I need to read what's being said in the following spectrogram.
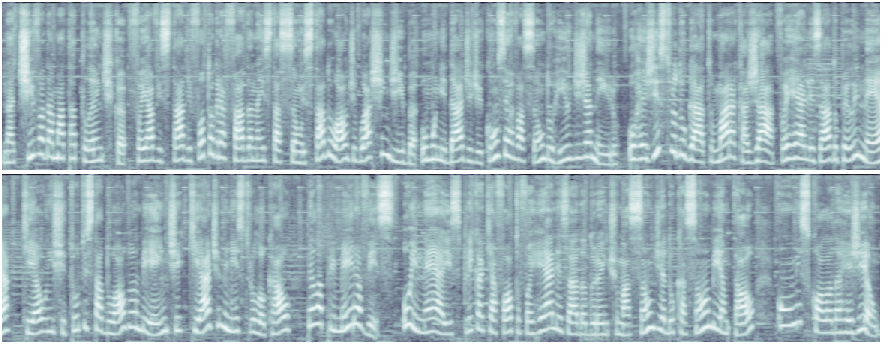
nativa da Mata Atlântica, foi avistada e fotografada na Estação Estadual de Guaxindiba, uma unidade de conservação do Rio de Janeiro. O registro do gato maracajá foi realizado pelo INEA, que é o Instituto Estadual do Ambiente, que administra o local pela primeira vez. O INEA explica que a foto foi realizada durante uma ação de educação ambiental com uma escola da região.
